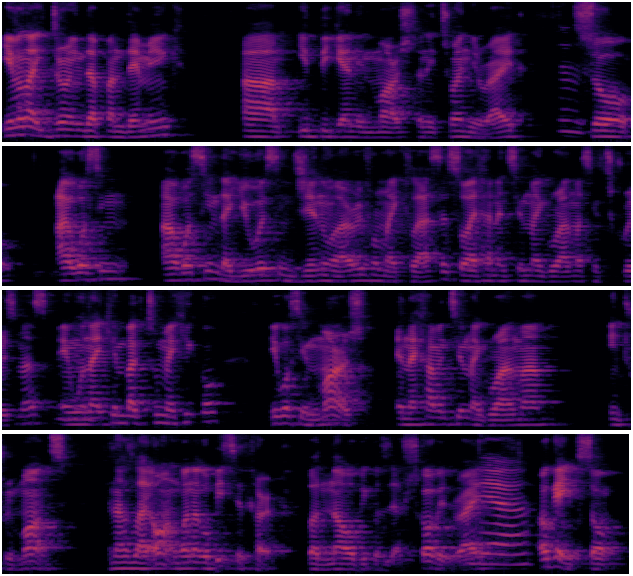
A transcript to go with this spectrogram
Even like during the pandemic, um, it began in March 2020, right? Mm. So I was in I was in the US in January for my classes, so I hadn't seen my grandma since Christmas. And when Mhm. I came back to Mexico, it was in March, and I haven't seen my grandma in three months. And I was like, oh, I'm gonna go visit her, but no, because there's COVID, right? yeah Okay, so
